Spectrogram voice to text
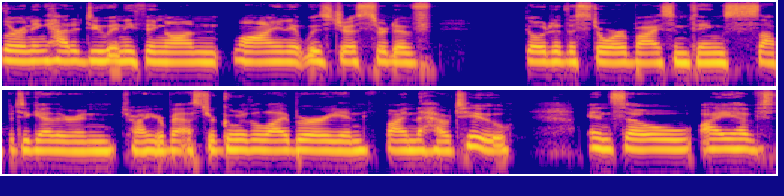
learning how to do anything online. It was just sort of go to the store, buy some things, slap it together and try your best, or go to the library and find the how to. And so I have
